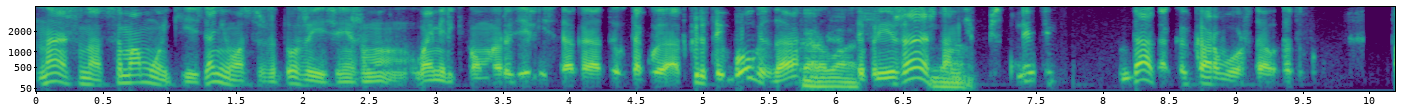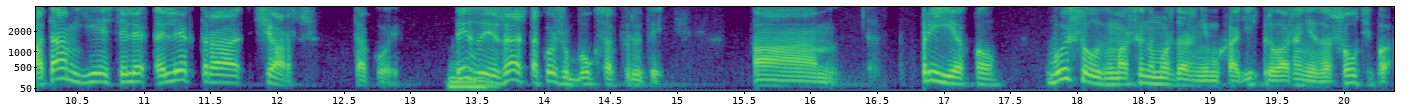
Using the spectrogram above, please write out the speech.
знаешь, у нас самомойки есть, они у вас тоже, тоже есть, они же в Америке, по-моему, родились, да, когда ты, такой открытый бокс, да, Карваш. ты приезжаешь, да. там типа пистолетик, да, да, как карвош, да, вот этот а там есть электрочардж такой. Ты заезжаешь, такой же бокс открытый. А, приехал, вышел из машины, может даже не выходить, приложение зашел, типа,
